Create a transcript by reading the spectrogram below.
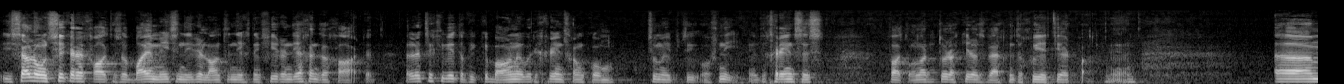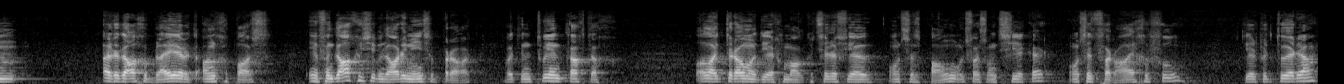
dieselfde onsekerheid gehad as wat baie mense in hierdie land in 1994 gehad het. Hulle het geweet of die Kubane oor die grens gaan kom toe met toe of nie. Die grens is wat 120 km weg met 'n goeie teerpad. Ja. Ehm um, het daar gebly, het aangepas. En vandag as jy met daardie mense praat wat in 82 al daai trauma deurgemaak het, sê hulle vir jou ons was bang, ons was onseker, ons het verraai gevoel deur Pretoria.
